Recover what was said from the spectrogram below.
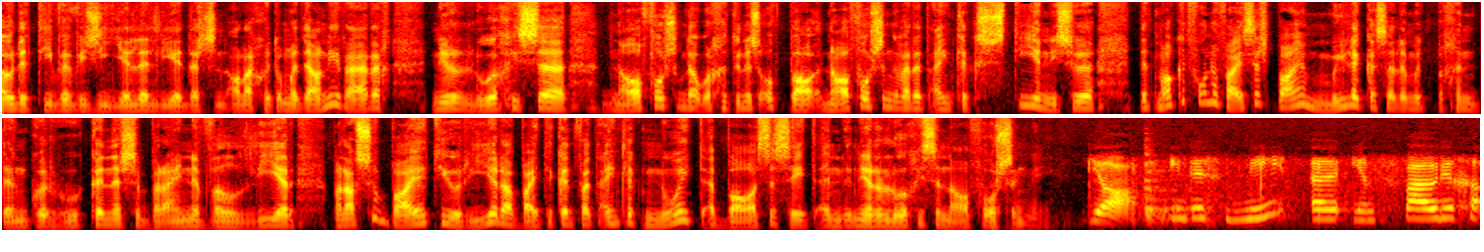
auditiewe visuele leerders en al daai goed omdat daar nie regtig neurologiese navorsing daaroor gedoen is of navorsing wat dit eintlik steun nie. So dit maak dit vir onderwysers baie moeilik as hulle moet begin dink oor hoe kinders se breine wil leer, want daar's so baie teorieë daar buitekant wat eintlik nooit 'n basis het in neurologiese navorsing nie. Ja, en dis nie 'n een eenvoudige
